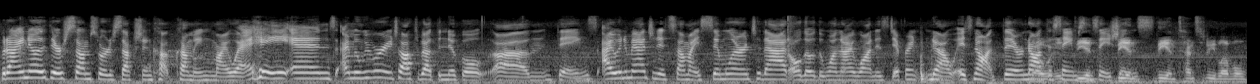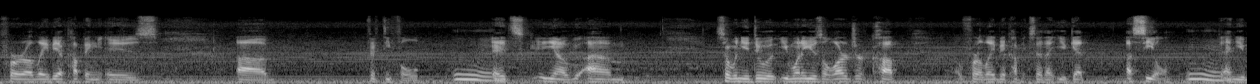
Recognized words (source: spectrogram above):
but I know that there's some sort of suction cup coming my way. And I mean, we've already talked about the nipple um, things. I would imagine it's semi similar to that, although the one I want is different. No, it's not. They're not No, the same the, sensations. The, the intensity level for a labia cupping is uh, 50 fold. Mm. It's, you know, um, so when you do it, you want to use a larger cup for a labia cupping so that you get a seal. Mm. And you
